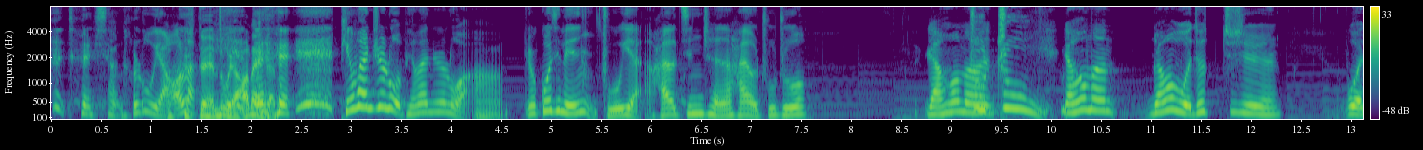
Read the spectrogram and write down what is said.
对，想到路遥了。对，路遥那个，对，平凡之路，平凡之路啊，就是郭麒麟主演，还有金晨，还有猪猪。然后呢，猪猪，然后呢，然后我就就是我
